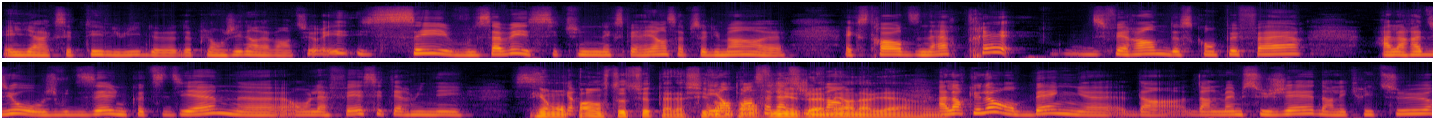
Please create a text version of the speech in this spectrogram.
et il a accepté, lui, de, de plonger dans l'aventure. Et c'est, vous le savez, c'est une expérience absolument extraordinaire, très différente de ce qu'on peut faire à la radio. Je vous disais, une quotidienne, on l'a fait, c'est terminé. Et on pense tout de suite à la suivante, on, on vient jamais en arrière. Alors que là, on baigne dans, dans le même sujet, dans l'écriture.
